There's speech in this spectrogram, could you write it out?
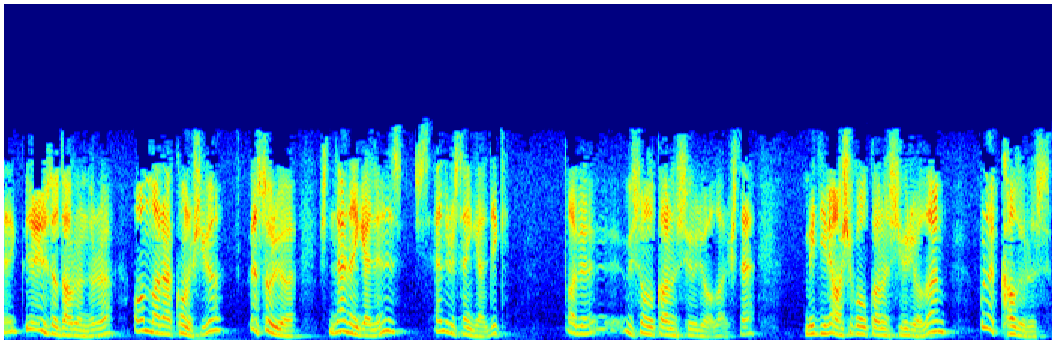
E, güler yüzle davranıyor. Onlara konuşuyor ve soruyor. İşte nereden geldiniz? İşte Endülüs'ten geldik. Tabi Müslüman olduklarını söylüyorlar işte. Medine aşık olduklarını söylüyorlar. Burada kalıyoruz.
